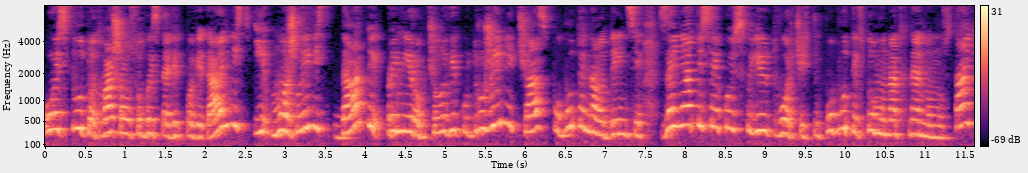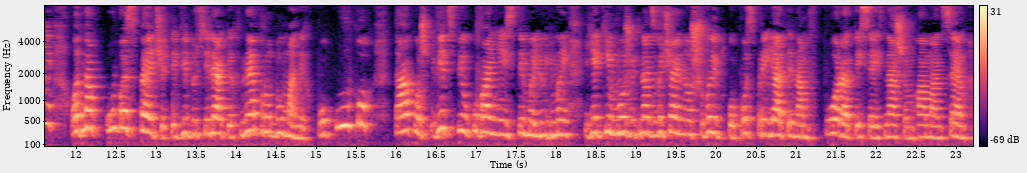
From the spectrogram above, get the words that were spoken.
ось тут от ваша особиста відповідальність і можливість дати, приміром, чоловіку дружині час побути наодинці, зайнятися якоюсь своєю творчістю, побути в тому натхненному стані, однак убезпечити від усіляких непродуманих покупок, також від спілкування із тими людьми, які можуть надзвичайно швидко посприяти нам впоратися із нашим гаманцем,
